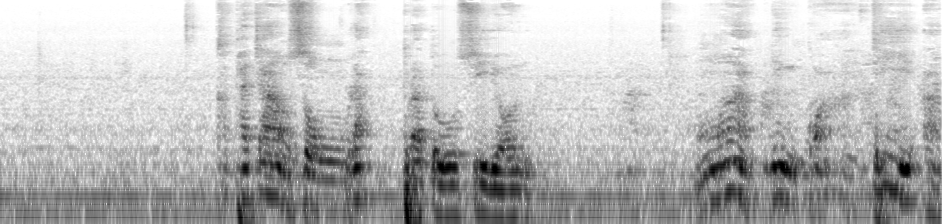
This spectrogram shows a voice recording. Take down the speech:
3 ข้าพเจ้าทรงรักประตูซิโยน มากยิ่งกว่าที่อา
